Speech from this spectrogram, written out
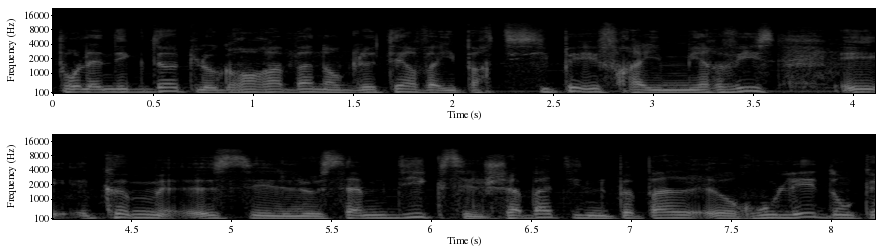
pour l'anecdote, le grand rabbin d'Angleterre va y participer, Ephraim Mirvis, et comme euh, c'est le samedi, que c'est le Shabbat, il ne peut pas rouler, donc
